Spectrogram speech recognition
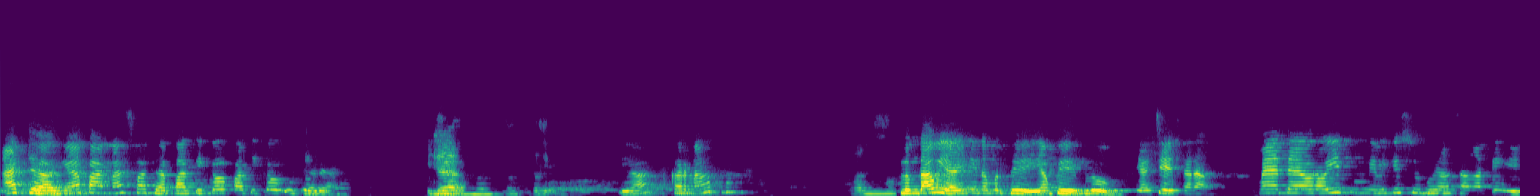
adanya panas pada partikel-partikel udara. Tidak. Ya, karena apa? Belum tahu ya ini nomor B, yang B belum. Yang C sekarang. Meteoroid memiliki suhu yang sangat tinggi.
